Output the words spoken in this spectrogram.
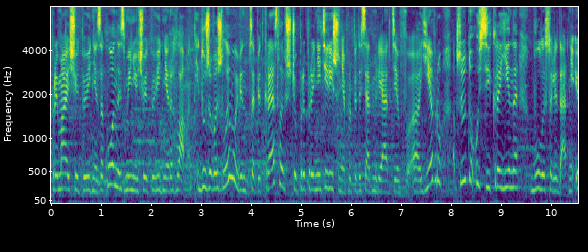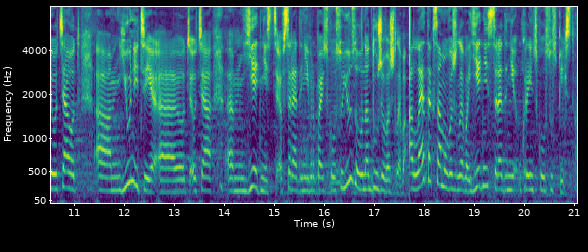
приймаючи відповідні закони, змінюючи відповідні регламенти. І дуже важливо він це підкреслив, що при прийнятті рішення про 50 мільярдів е, євро абсолютно усі країни були солідарні. І оця от юніті, оця ем, єдність всередині Європейського союзу, вона дуже важлива, але так само важлива єдність всередині українського суспільства.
